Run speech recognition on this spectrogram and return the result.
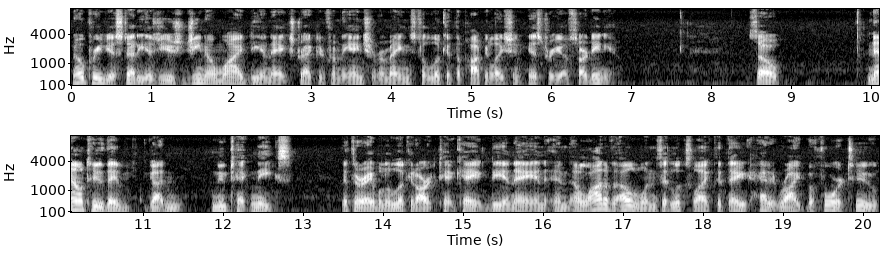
No previous study has used genome-wide DNA extracted from the ancient remains to look at the population history of Sardinia. So now too they've gotten new techniques that they're able to look at archaic DNA, and, and a lot of the old ones, it looks like that they had it right before too,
